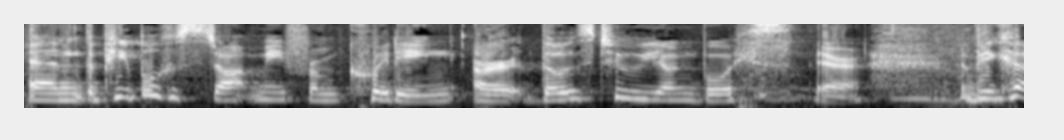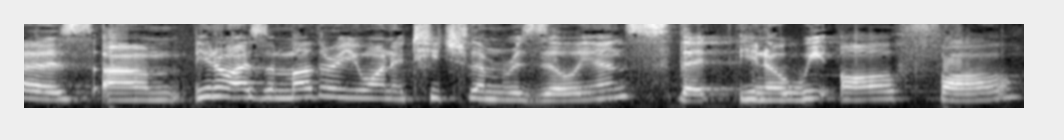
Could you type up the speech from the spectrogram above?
And the people who stopped me from quitting are those two young boys there. Because, um, you know, as a mother, you want to teach them resilience that, you know, we all fall,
